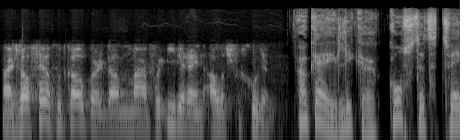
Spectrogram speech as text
Maar het is wel veel goedkoper dan maar voor iedereen alles vergoeden. Oké, okay, Lieke, kost het 2,4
